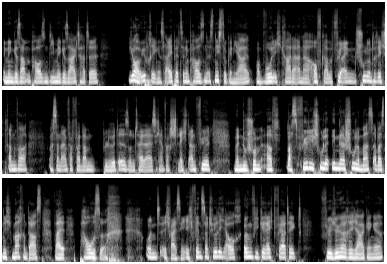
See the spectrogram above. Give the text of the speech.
in den gesamten Pausen, die mir gesagt hatte, ja, übrigens, iPads in den Pausen ist nicht so genial, obwohl ich gerade an einer Aufgabe für einen Schulunterricht dran war, was dann einfach verdammt blöd ist und halt sich einfach schlecht anfühlt, wenn du schon was für die Schule in der Schule machst, aber es nicht machen darfst, weil Pause. Und ich weiß nicht, ich finde es natürlich auch irgendwie gerechtfertigt, für jüngere Jahrgänge.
